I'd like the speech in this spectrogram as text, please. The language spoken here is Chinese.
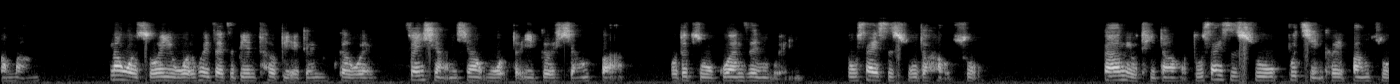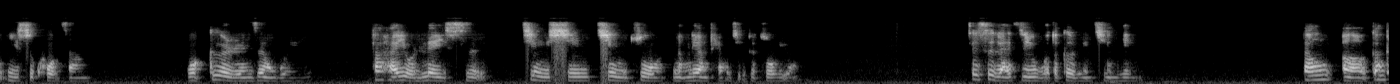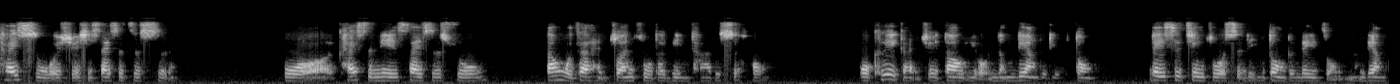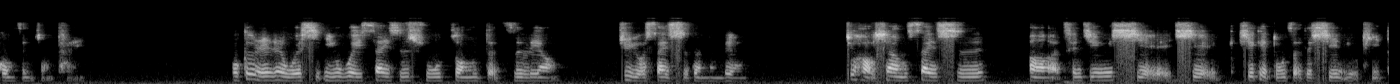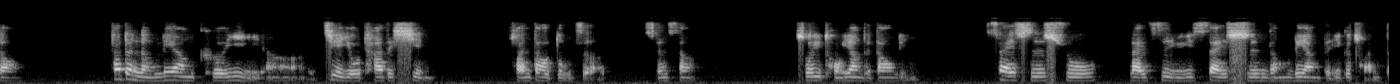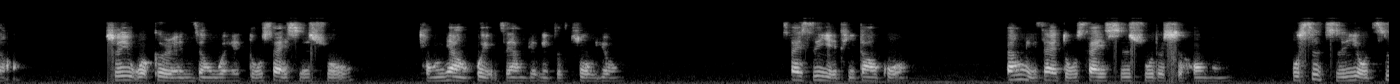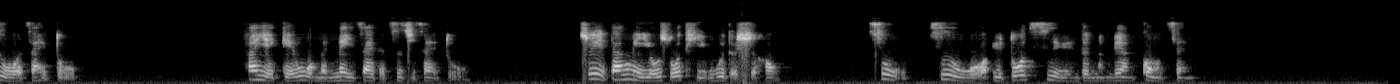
帮忙。那我所以我会在这边特别跟各位分享一下我的一个想法，我的主观认为读赛事书的好处。刚刚有提到读赛事书不仅可以帮助意识扩张，我个人认为它还有类似静心静坐能量调节的作用。这是来自于我的个人经验。当呃刚开始我学习赛事知识，我开始念赛斯书。当我在很专注的念它的时候，我可以感觉到有能量的流动，类似静坐时灵动的那种能量共振状态。我个人认为是因为赛斯书中的资料具有赛斯的能量，就好像赛斯啊曾经写写写给读者的信有提到。他的能量可以啊，借由他的信传到读者身上，所以同样的道理，赛斯书来自于赛斯能量的一个传导，所以我个人认为读赛斯书同样会有这样的一个作用。赛斯也提到过，当你在读赛斯书的时候呢，不是只有自我在读。他也给我们内在的自己在读，所以当你有所体悟的时候，自自我与多次元的能量共振。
